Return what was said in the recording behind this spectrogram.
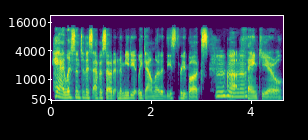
hey, I listened to this episode and immediately downloaded these three books. Uh, mm-hmm. Uh, thank you.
